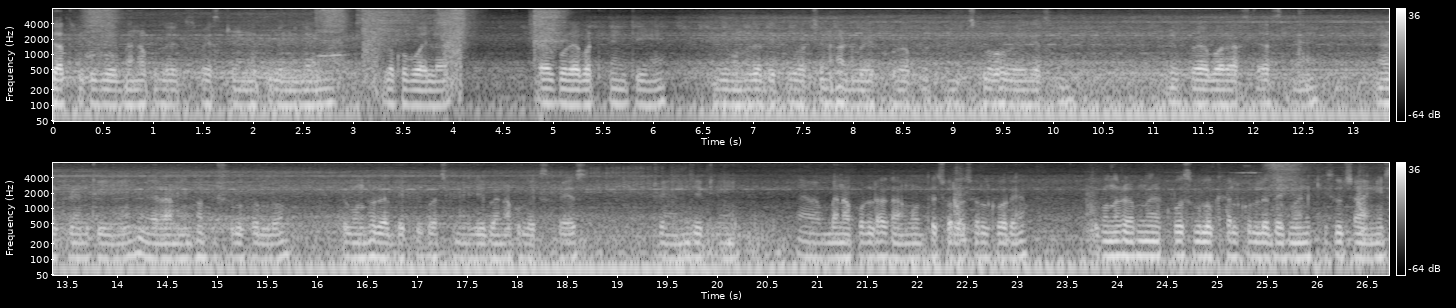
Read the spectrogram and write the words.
যাত্রীটিকে বেনাপুল এক্সপ্রেস ট্রেনে তুলে নিলেন লোকবয়লা তারপরে আবার ট্রেনটি, যে বন্ধুরা দেখতে পাচ্ছেন, হার্ড ব্রেক করে আপনার ট্রেন স্লো হয়ে গেছে। এরপরে আবার আস্তে আস্তে ট্রেনটি রানিং হতে শুরু করল। তো বন্ধুরা দেখতে পাচ্ছেন এই যে বেনাপুল এক্সপ্রেস ট্রেন যেটি বেনাপোল ঢাকার মধ্যে চলাচল করে। তো বন্ধুরা আপনার কোচগুলো খেয়াল করলে দেখবেন কিছু চাইনিজ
